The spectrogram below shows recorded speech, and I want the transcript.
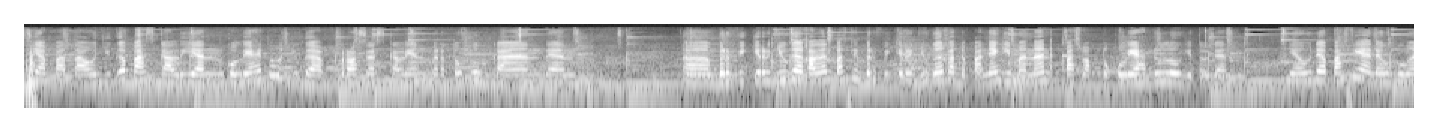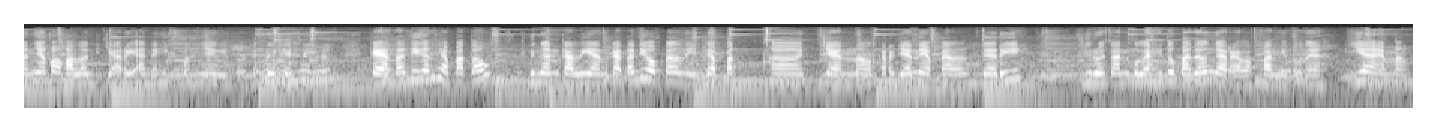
siapa tahu juga pas kalian kuliah itu juga proses kalian bertumbuh kan dan uh, berpikir juga kalian pasti berpikir juga ke depannya gimana pas waktu kuliah dulu gitu. Dan ya udah pasti ada hubungannya kok kalau dicari ada hikmahnya gitu. Kayak tadi kan siapa tahu dengan kalian kayak tadi Opel nih dapat uh, channel kerjaan ya Opel dari jurusan kuliah itu padahal nggak relevan gitu. Nah iya emang.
